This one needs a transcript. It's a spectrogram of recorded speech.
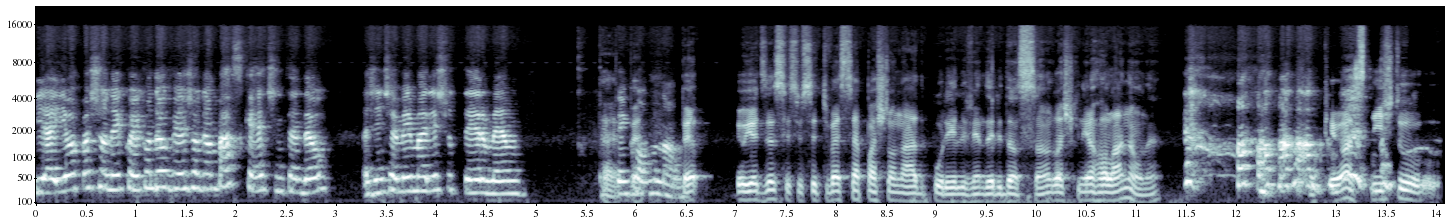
E aí eu apaixonei com ele quando eu vi ele jogando basquete, entendeu? A gente é meio Maria Chuteira mesmo. É, Tem como não. Eu ia dizer assim, se você tivesse se apaixonado por ele vendo ele dançando, acho que não ia rolar, não, né? Porque eu assisto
